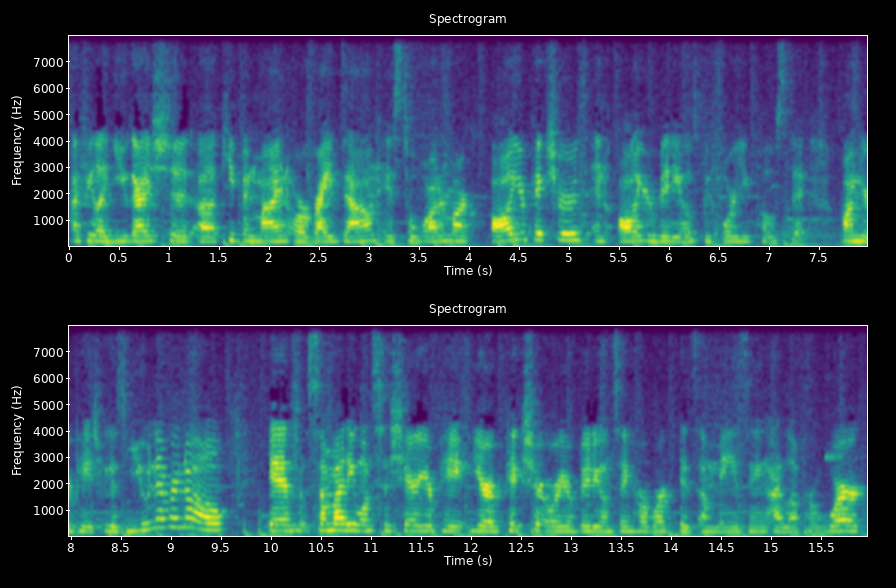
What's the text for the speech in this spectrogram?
I feel like you guys should uh, keep in mind or write down is to watermark all your pictures and all your videos before you post it on your page because you never know if somebody wants to share your your picture or your video and say her work is amazing i love her work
